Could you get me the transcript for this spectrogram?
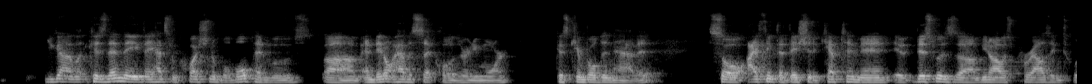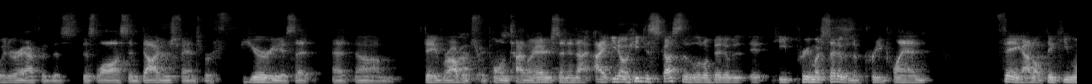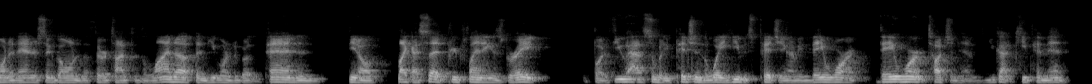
You got to because then they they had some questionable bullpen moves, um, and they don't have a set closer anymore because Kimbrel didn't have it. So I think that they should have kept him in. It, this was, um, you know, I was perusing Twitter after this this loss, and Dodgers fans were furious at at um, Dave Roberts, for pulling Tyler Anderson. And I, I, you know, he discussed it a little bit. It was it, he pretty much said it was a pre-planned thing. I don't think he wanted Anderson going the third time through the lineup, and he wanted to go to the pen. And you know, like I said, pre-planning is great, but if you have somebody pitching the way he was pitching, I mean, they weren't they weren't touching him. You got to keep him in.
